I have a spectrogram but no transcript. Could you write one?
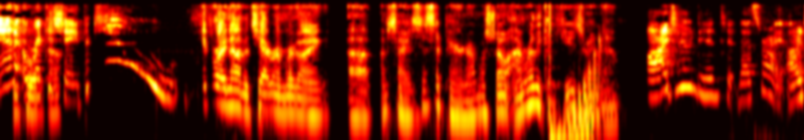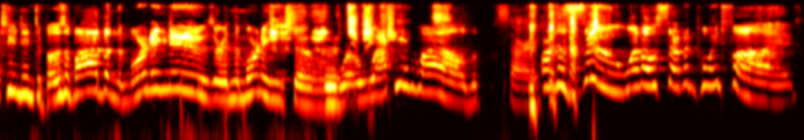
and a People right now- ricochet. Pew! People right now in the chat room are going, uh, I'm sorry, is this a paranormal show? I'm really confused right now. I tuned into that's right. I tuned into Bozo Bob in the morning news or in the morning show. We're wacky and wild Sorry. on the Zoo one hundred seven point five.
